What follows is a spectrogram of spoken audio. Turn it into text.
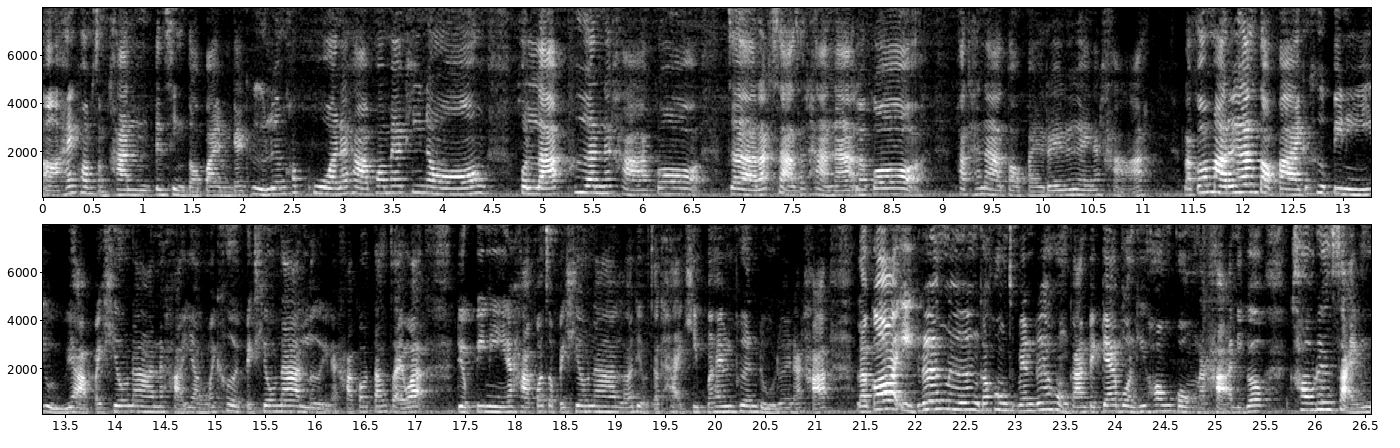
อให้ความสำคัญเป็นสิ่งต่อไปเหมือนกันคือเรื่องครอบครัวนะคะ พ่อแม่พี่น้อง คนรักเพื่อนนะคะ ก็จะรักษาสถานะแล้วก็พัฒนาต่อไปเรื่อยๆนะคะ แล้วก็มาเรื่องต่อไปก็คือปีนี้อยู่อยากไปเที่ยวน่านนะคะ ยังไม่เคยไปเที่ยวน่านเลยนะคะ ก็ตั้งใจว่าเดี๋ยวปีนี้นะคะ ก็จะไปเที่ยวน่านแล้วเดี๋ยวจะถ่ายคลิปมาให้เพื่อนๆดูด้วยนะคะ แล้วก็อีกเรื่องหนึ่งก็คงจะเป็นเรื่องของการไปแก้บนที่ฮ่องกงนะคะ อันนี้ก็เข้าเรื่องสายมู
